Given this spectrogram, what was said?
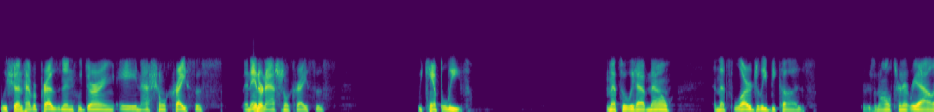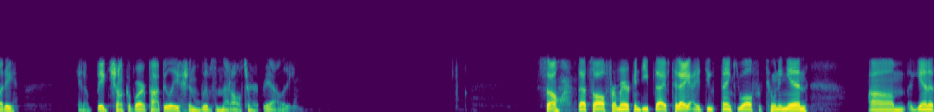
We shouldn't have a president who, during a national crisis, an international crisis, we can't believe. And that's what we have now. And that's largely because there's an alternate reality, and a big chunk of our population lives in that alternate reality. So that's all for American Deep Dive today. I do thank you all for tuning in. Um, again, a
